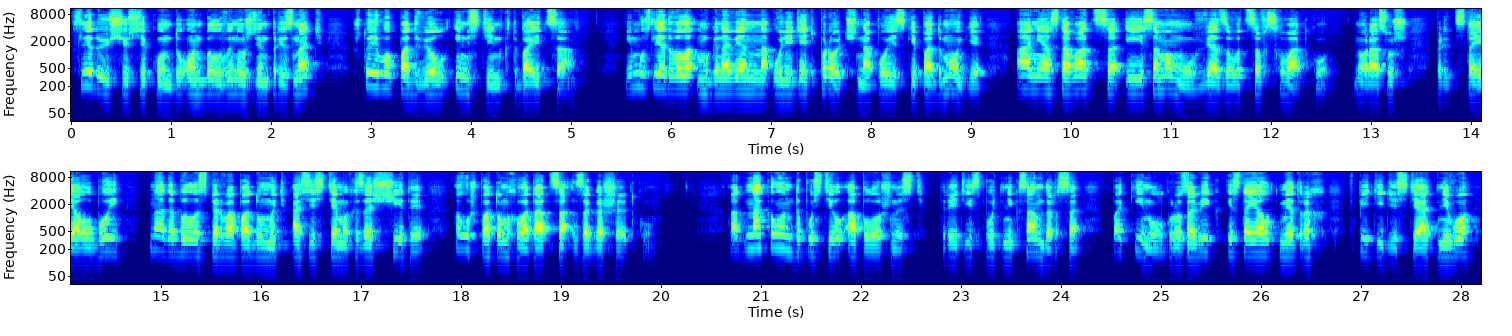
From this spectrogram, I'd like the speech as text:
В следующую секунду он был вынужден признать, что его подвел инстинкт бойца. Ему следовало мгновенно улететь прочь на поиски подмоги, а не оставаться и самому ввязываться в схватку. Но раз уж предстоял бой, надо было сперва подумать о системах защиты, а уж потом хвататься за гашетку. Однако он допустил оплошность. Третий спутник Сандерса покинул грузовик и стоял метрах в 50 от него,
